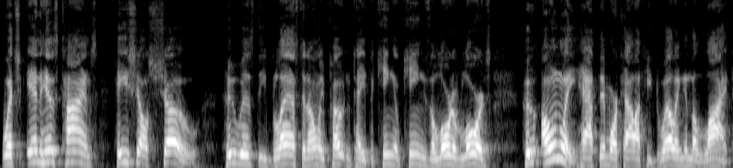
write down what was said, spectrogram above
which in his times he shall show who is the blessed and only potentate, the King of kings, the Lord of lords, who only hath immortality, dwelling in the light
